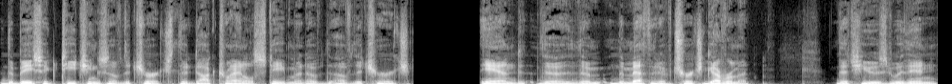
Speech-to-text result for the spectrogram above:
the basic teachings of the church, the doctrinal statement of of the church, and the the the method of church government that's used within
